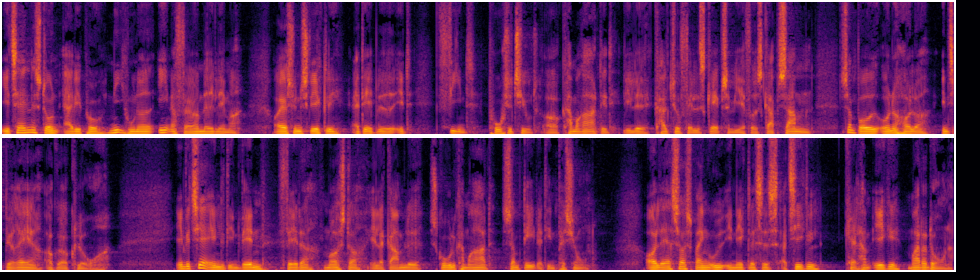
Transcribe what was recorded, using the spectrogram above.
I talende stund er vi på 941 medlemmer, og jeg synes virkelig, at det er blevet et fint, positivt og kammeratligt lille calciofællesskab, som vi har fået skabt sammen, som både underholder, inspirerer og gør klogere. Inviter endelig din ven, fætter, moster eller gamle skolekammerat, som deler din passion. Og lad os så springe ud i Niklas' artikel, Kald ham ikke Maradona.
